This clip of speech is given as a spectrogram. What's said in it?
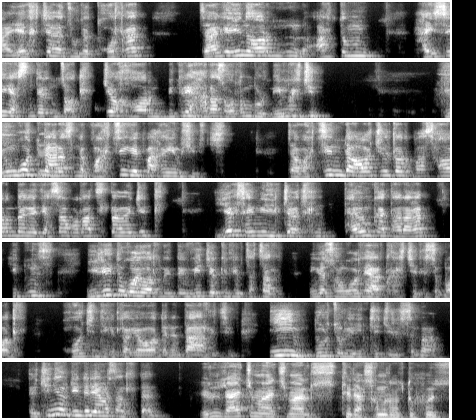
ярих байгаа зүйлээр тулгаад за ингээ энэ хооронд нь ард түмэн хайсан ясан дээр нь зодолж явах хооронд бидний хараас улам бүр нэмгэрж байна. Тэнгуут нь араас нь вакцин гэдээ бахан юм шидэж. За вакциндаа очрлоод бас хоорондоо гэж ясаа булаацалтай байж идэл яг саяны хэлж байгаа чинь 50к тараагаад хэдэн ирээдүйн гоё болно гэдэг видео клип цацаад ингээд сонгуулийн ард гарч ид гэсэн бодол хуучин технологи яваад байна даа гэж ийм дүр зургийг хинчиж иргсэн байна. Тэр чиний хувьд энэ дээр ямар саналтай байна? Ер нь лаажим аажмаар л тэр асгамруул төхөөл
